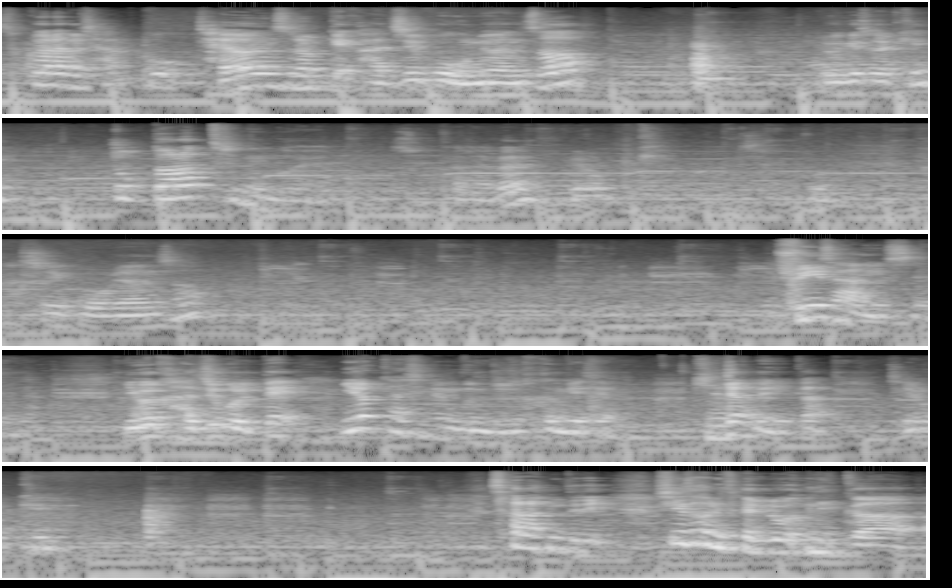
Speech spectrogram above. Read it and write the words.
숟가락을 잡고 자연스럽게 가지고 오면서 여기서 이렇게 뚝 떨어뜨리는 거예요. 숟가락을 이렇게 잡고 가지고 오면서 주의사항이 있습니다. 이걸 가지고 올 때 이렇게 하시는 분들도 가끔 계세요. 긴장되니까 이렇게 사람들이 시선이 델로 가니까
